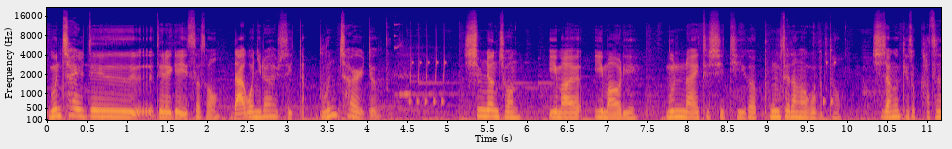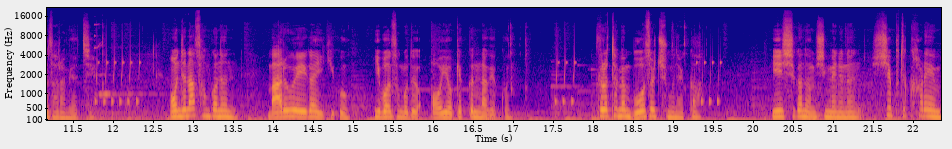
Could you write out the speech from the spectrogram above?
문차일드들에게 있어서 낙원이라 할 수 있다. 문차일드. 10년 전 이 마을 이 마을이 문라이트 시티가 봉쇄당하고부터 시장은 계속 같은 사람이었지. 언제나 선거는 마르웨이가 이기고 이번 선거도 어이없게 끝나겠군. 그렇다면 무엇을 주문할까? 이 시간 음식 메뉴는 시프트 카레인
